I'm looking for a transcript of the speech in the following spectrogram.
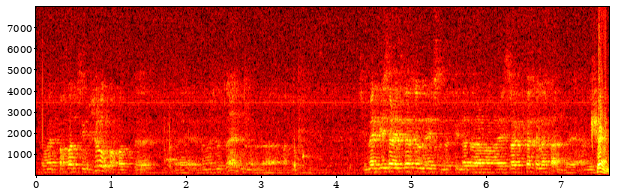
זאת אומרת פחות שימשו, פחות, אה, אה, זה מה שהוא טוען, שבאמת יש הרי שכל, יש לפי דעת הרמב"ם, יש רק שכל אחד. כן,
